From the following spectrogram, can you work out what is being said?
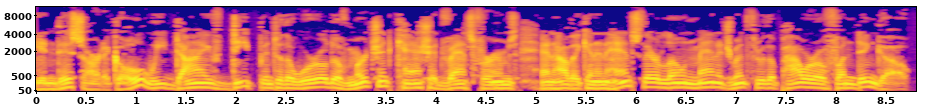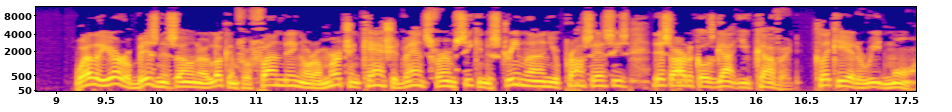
In this article, we dive deep into the world of merchant cash advance firms and how they can enhance their loan management through the power of Fundingo. Whether you're a business owner looking for funding or a merchant cash advance firm seeking to streamline your processes, this article's got you covered. Click here to read more.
